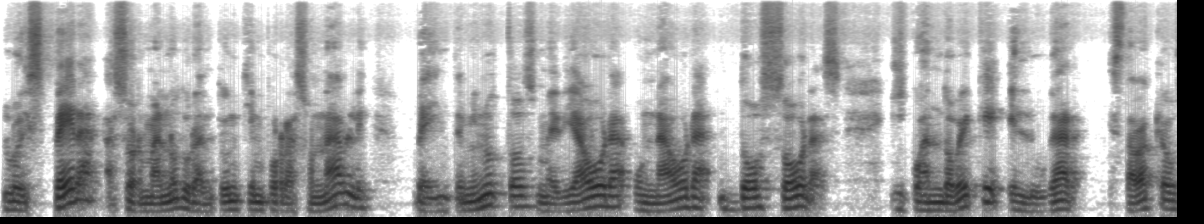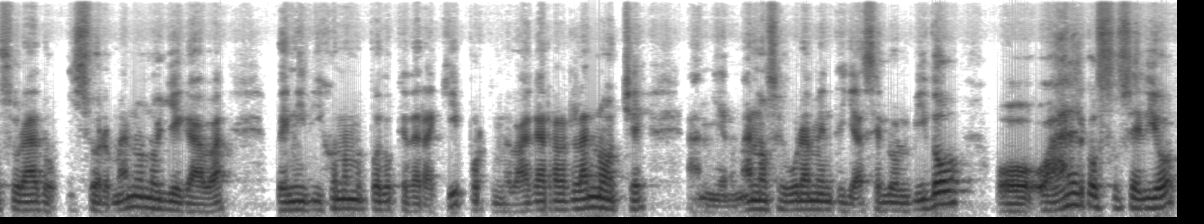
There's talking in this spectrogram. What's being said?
lo espera a su hermano durante un tiempo razonable, 20 minutos, media hora, una hora, dos horas. Y cuando ve que el lugar estaba clausurado y su hermano no llegaba, Benny dijo, no me puedo quedar aquí porque me va a agarrar la noche, a mi hermano seguramente ya se lo olvidó o, algo sucedió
